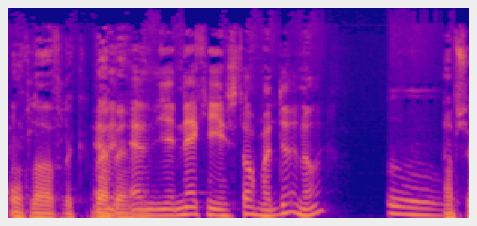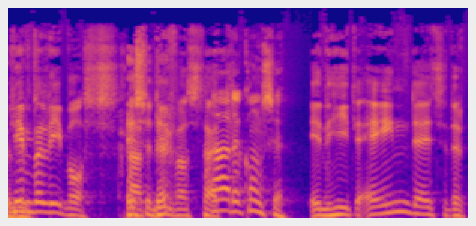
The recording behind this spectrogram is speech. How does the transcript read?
Ongelooflijk. En, en je nekje is toch maar dun hoor. Oeh. Absoluut. Kimberly Bos Is gaat ze nu er? van start. Ah, daar komt ze. In heat 1 deed ze er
